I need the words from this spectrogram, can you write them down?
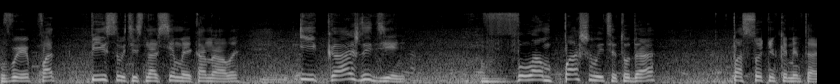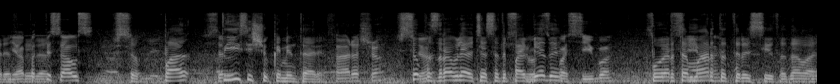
вы подписывайтесь на все мои каналы. И каждый день влампашивайте туда по сотню комментариев. Я подписался. Все, по тысячу комментариев. Хорошо. Все, поздравляю тебя с этой Всё, победой. Спасибо. Пуэрто Спасибо. Марта Тересита, давай,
